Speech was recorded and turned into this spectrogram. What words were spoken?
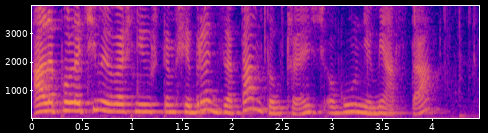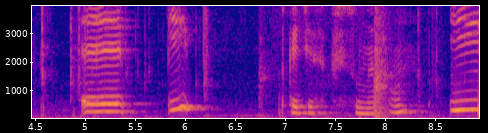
Ale polecimy właśnie już tam się brać za tamtą część, ogólnie miasta. E, I. Czekajcie, sobie przysunę. O. I.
